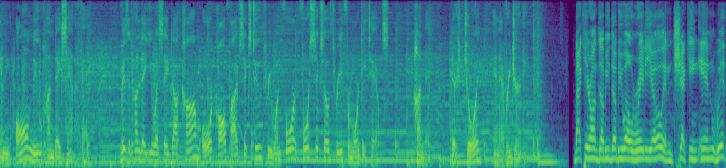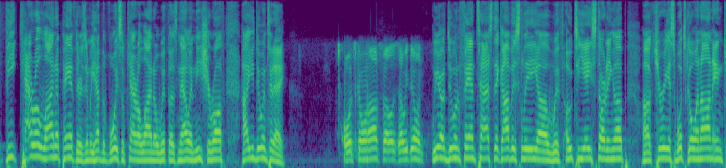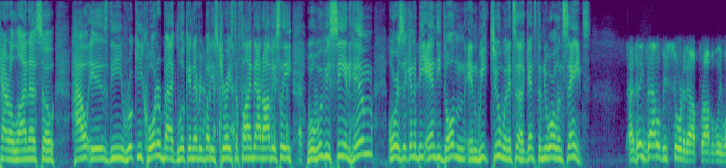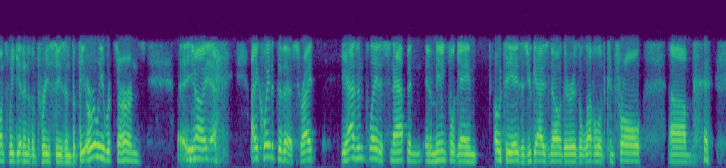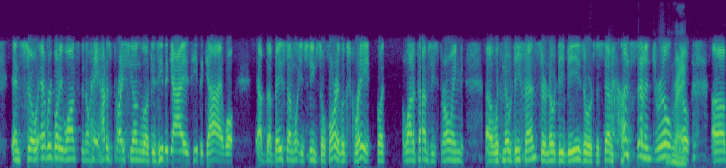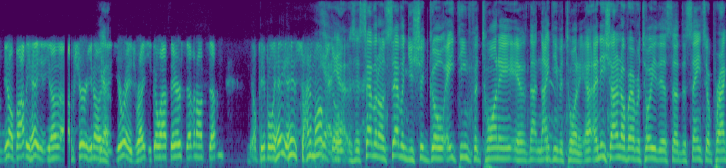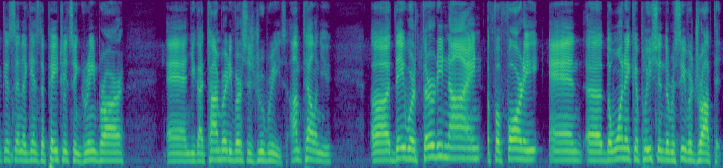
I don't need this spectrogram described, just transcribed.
in the all new Hyundai Santa Fe. Visit HyundaiUSA.com or call 562 for more details. Hyundai, there's joy in every journey. Back here on WWL Radio and checking in with the Carolina Panthers, and we have the voice of Carolina with us now, Anish Shroff. How you doing today? What's going on, fellas? How we doing? We are doing fantastic. Obviously, uh, with OTA starting up, uh, curious what's going on in Carolina. So, how is the rookie quarterback looking? Everybody's curious to find out. Obviously, will we be seeing him, or is it going to be Andy Dalton in Week Two when it's uh, against the New Orleans Saints? I think that'll be sorted out probably once we get into the preseason. But the early returns, uh, you know, I equate it to this, right? He hasn't played a snap in, in a meaningful game. OTAs, as you guys know, there is a level of control. Um, and so everybody wants to know, hey, how does Bryce Young look? Is he the guy? Is he the guy? Well, uh, based on what you've seen so far, he looks great, but a lot of times he's throwing uh, with no defense or no DBs or it's a seven on seven drill. Right. So, um, you know, Bobby, hey, you know, I'm sure, you know, yeah. your age, right? You go out there seven on seven you know, people, hey, hey, sign them up. Yeah, so. yeah. So seven on seven, you should go 18 for 20, if not 19 for 20. Uh, Anish, I don't know if I ever told you this. Uh, the Saints are practicing against the Patriots in Greenbrier, and you got Tom Brady versus Drew Brees. I'm telling you, uh, they were 39 for 40, and uh, the one incompletion, the receiver dropped it.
